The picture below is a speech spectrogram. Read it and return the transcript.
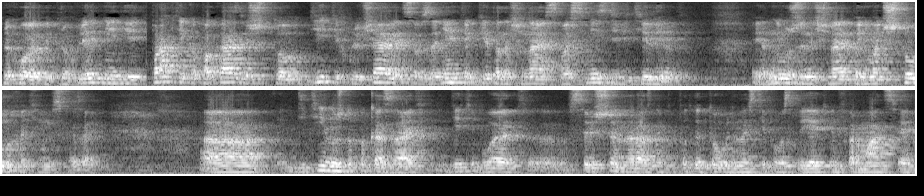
Приходят и трехлетние дети. Практика показывает, что дети включаются в занятия где-то начиная с 8-9 лет. И они уже начинают понимать, что мы хотим им сказать. А, детей нужно показать. Дети бывают э, совершенно разные по подготовленности, по восприятию информации.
